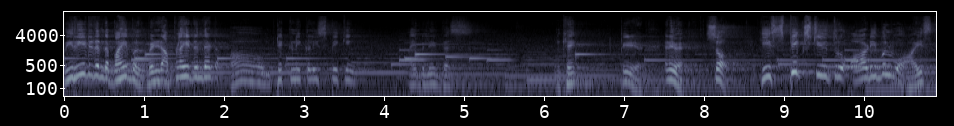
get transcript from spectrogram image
We read it in the Bible. When it applied in that, oh, technically speaking, I believe this. Okay? Period. Anyway, so he speaks to you through audible voice,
